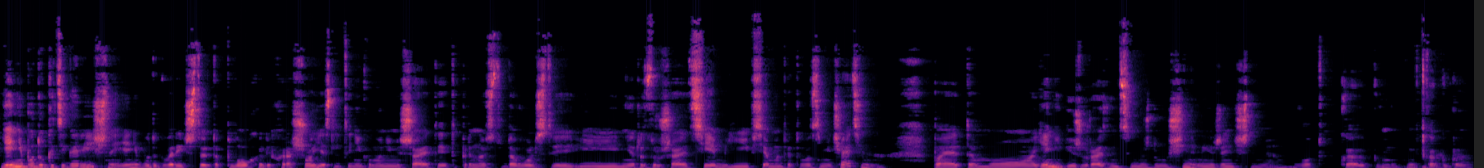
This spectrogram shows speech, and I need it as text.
Я не буду категоричной, я не буду говорить, что это плохо или хорошо, если это никому не мешает, и это приносит удовольствие и не разрушает семьи, и всем от этого замечательно. Поэтому я не вижу разницы между мужчинами и женщинами. Вот, как, как бы...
